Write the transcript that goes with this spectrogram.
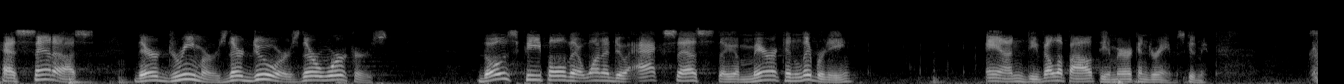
has sent us their dreamers, They're doers, They're workers. Those people that wanted to access the American liberty and develop out the American dream. Excuse me.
